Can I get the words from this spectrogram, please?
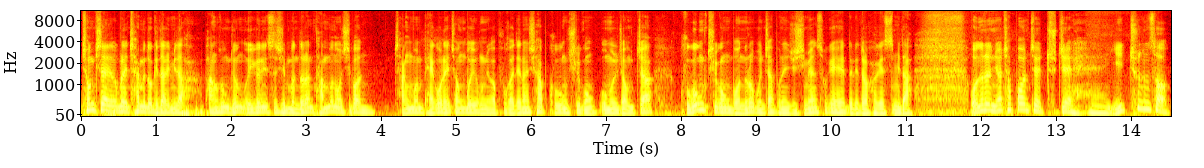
청취자 여러분의 참여도 기다립니다. 방송 중 의견 있으신 분들은 단문 50원, 장문 100원의 정보 이용료가 부과되는 샵 9070 우물정자 9070번으로 문자 보내주시면 소개해드리도록 하겠습니다. 오늘은요 첫 번째 주제 이춘석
